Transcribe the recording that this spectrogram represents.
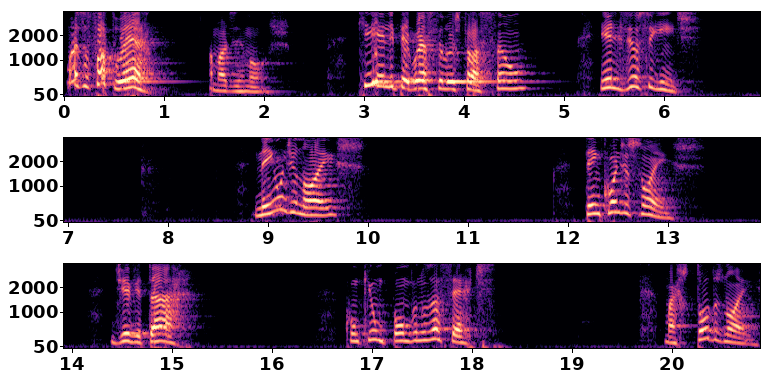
mas o fato é, amados irmãos, que ele pegou essa ilustração e ele dizia o seguinte: nenhum de nós tem condições de evitar com que um pombo nos acerte. Mas todos nós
